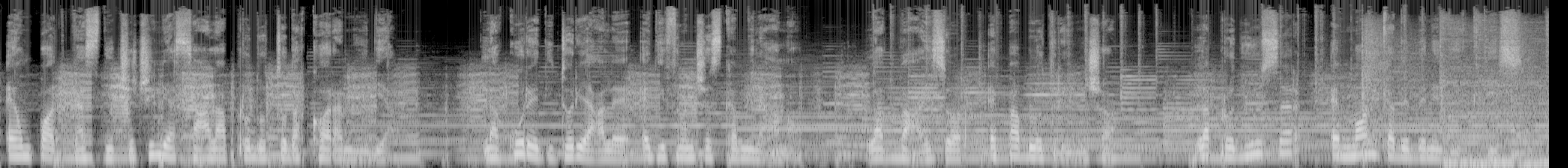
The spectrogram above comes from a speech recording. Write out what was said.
è un podcast di Cecilia Sala prodotto da Cora Media. La cura editoriale è di Francesca Milano. L'advisor è Pablo Trincia. La producer è Monica De Benedictis.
